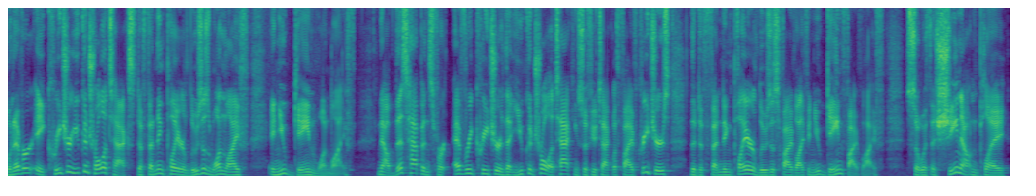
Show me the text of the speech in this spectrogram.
whenever a creature you control attacks, defending player loses one life and you gain one life. Now, this happens for every creature that you control attacking. So, if you attack with five creatures, the defending player loses five life and you gain five life. So, with Isshin out in play,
